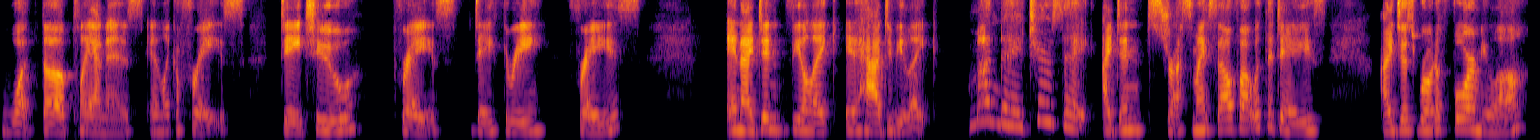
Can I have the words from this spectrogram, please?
what the plan is in like a phrase. Day two, phrase. Day three, phrase. And I didn't feel like it had to be like Monday, Tuesday. I didn't stress myself out with the days. I just wrote a formula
